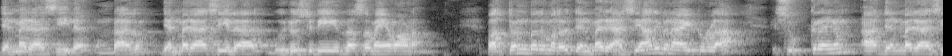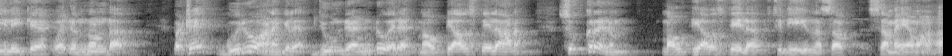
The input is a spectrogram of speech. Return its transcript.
ജന്മരാശിയിൽ ഉണ്ടാകും. ജന്മരാശിയിൽ ഗുരു സ്ഥിതി ചെയ്യുന്ന സമയമാണ്. പത്തൊൻപത് മുതൽ ജന്മരാശിയാധിപനായിട്ടുള്ള ശുക്രനും ആ ജന്മരാശിയിലേക്ക് വരുന്നുണ്ട്. പക്ഷേ ഗുരു ആണെങ്കിൽ ജൂൺ രണ്ട് വരെ മൗഢ്യാവസ്ഥയിലാണ്. ശുക്രനും മൗഢ്യാവസ്ഥയിൽ സ്ഥിതി ചെയ്യുന്ന സമയമാണ്.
